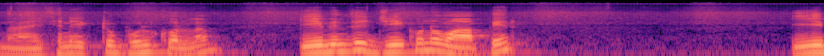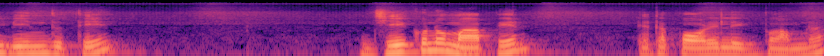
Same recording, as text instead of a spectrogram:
না, এখানে একটু ভুল করলাম। এ বিন্দু যে কোনো মাপের, এ বিন্দুতে যে কোনো মাপের, এটা পরে লিখব আমরা।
